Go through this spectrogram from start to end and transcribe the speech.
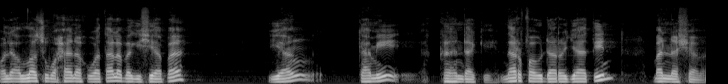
oleh Allah Subhanahu wa taala bagi siapa yang kami kehendaki. Narfa'u darajatin man nasya.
